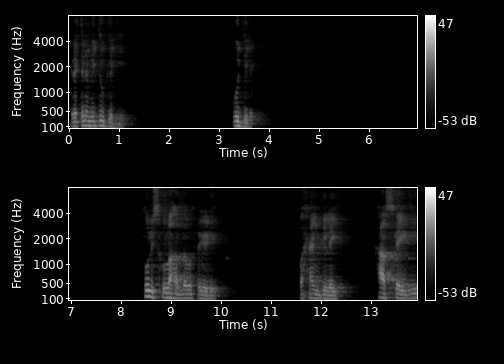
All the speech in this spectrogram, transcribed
dabeetana miduu geliyey? Wuu dilay. Bulisku la hadlo wuxuu yidhi waxaan dilay xaaskaygii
